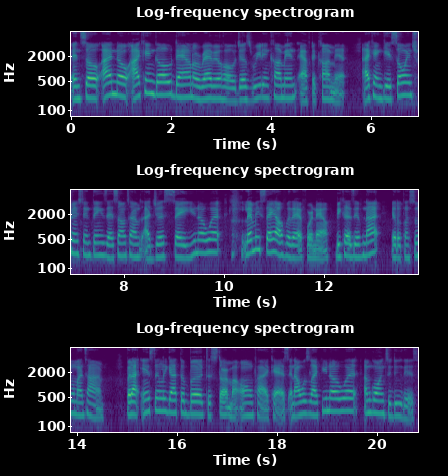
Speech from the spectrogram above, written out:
And so I know I can go down a rabbit hole just reading comment after comment. I can get so entrenched in things that sometimes I just say, you know what, let me stay off of that for now, because if not, it'll consume my time. But I instantly got the bug to start my own podcast, and I was like, you know what, I'm going to do this.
